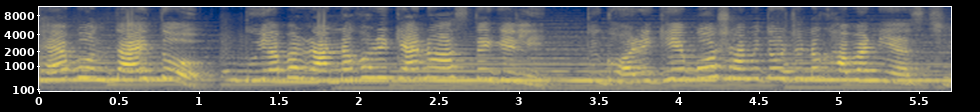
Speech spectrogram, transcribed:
হ্যাঁ বোন তাই তো। তুই আবার রান্নাঘরে কেন আসতে গেলি? তুই ঘরে গিয়ে বস আমি তোর জন্য খাবার নিয়ে আসছি।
